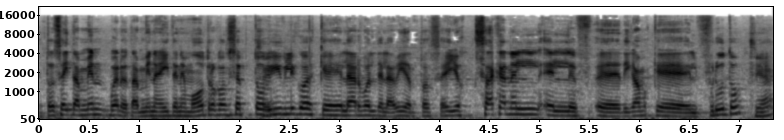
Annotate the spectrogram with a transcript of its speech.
Entonces ahí también, bueno, también ahí tenemos otro concepto Sí. bíblico, es que es el árbol de la vida. Entonces ellos sacan el, el, eh, digamos que el fruto ¿Sí, eh?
